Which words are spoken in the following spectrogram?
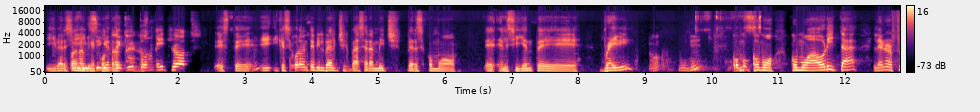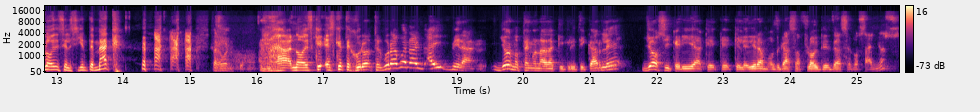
y ver si mi me contratan equipo. los Patriots. Este, y, y que seguramente Bill Belichick va a hacer a Mitch verse como eh, el siguiente Brady, ¿no? Como, como, como ahorita Leonard Floyd es el siguiente Mac. Pero bueno, Ah, no, es que, es que te juro, te juro, bueno, ahí, mira, yo no tengo nada que criticarle. Yo sí quería que, que- que le diéramos gas a Floyd desde hace dos años.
